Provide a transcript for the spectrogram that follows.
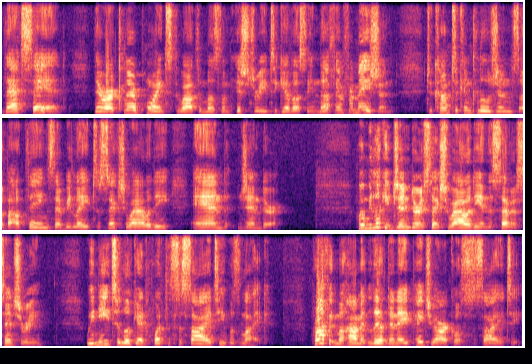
That said, there are clear points throughout the Muslim history to give us enough information to come to conclusions about things that relate to sexuality and gender. When we look at gender and sexuality in the 7th century, we need to look at what the society was like. Prophet Muhammad lived in a patriarchal society.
